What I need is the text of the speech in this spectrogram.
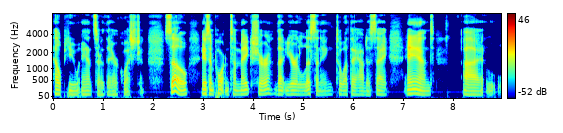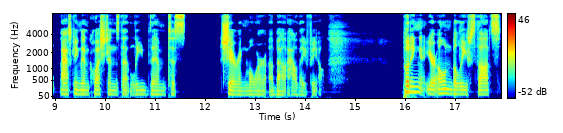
help you answer their question. So it's important to make sure that you're listening to what they have to say and uh, asking them questions that lead them to sharing more about how they feel. Putting your own beliefs, thoughts,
